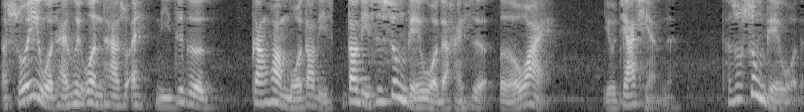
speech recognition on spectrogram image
啊，所以我才会问他说：“哎，你这个钢化膜到底到底是送给我的，还是额外有加钱的？”他说送给我的。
